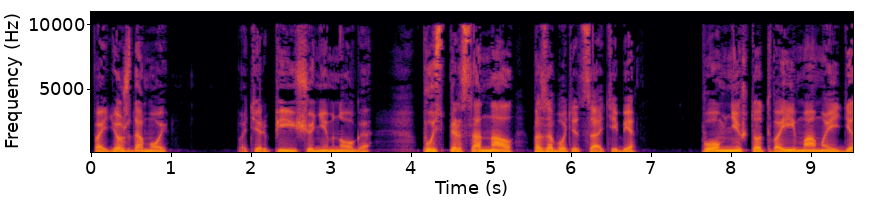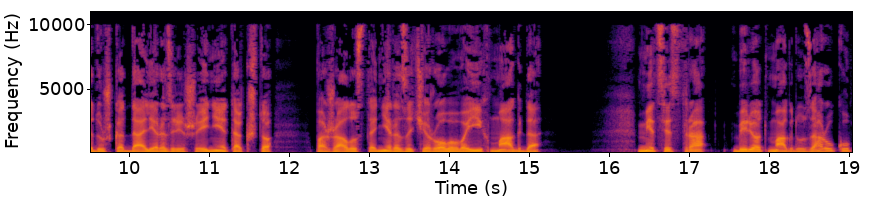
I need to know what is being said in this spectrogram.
пойдешь домой. Потерпи еще немного. Пусть персонал позаботится о тебе. Помни, что твои мама и дедушка дали разрешение, так что, пожалуйста, не разочаровывай их, Магда. Медсестра берет Магду за руку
